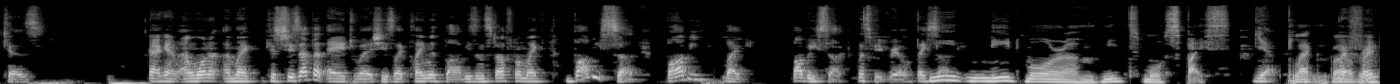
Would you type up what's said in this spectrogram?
because again, I want to. I'm like, because she's at that age where she's like playing with Barbies and stuff, and I'm like, Barbie suck. Barbie like Barbie suck. Let's be real, they suck. Need need more um need more spice. Yeah. Black Barbie. My Barbie. friend-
